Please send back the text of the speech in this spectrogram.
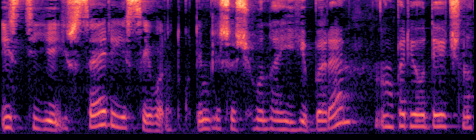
із цієї ж серії сиворотку. Тим більше, що вона її бере періодично.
